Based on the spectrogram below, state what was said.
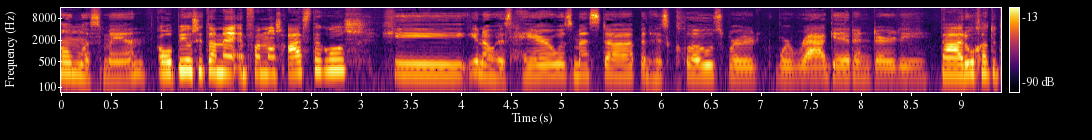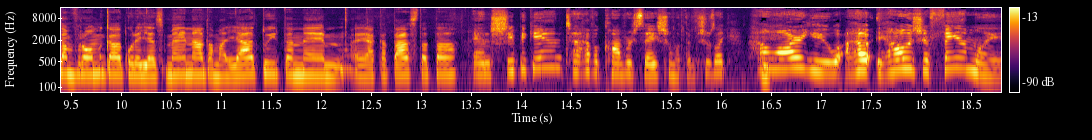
homeless man. ο οποίος ήταν ε, εμφανώς άστεγος, He, you know, his hair was messed up and his clothes were were ragged and dirty. τα ρούχα του ήταν βρώμικα, κουρελιασμένα, τα μαλλιά του ήταν ε, ε, ακατάστατα. And she began to have a conversation with him. She was like, "How are you? How how is your family?"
